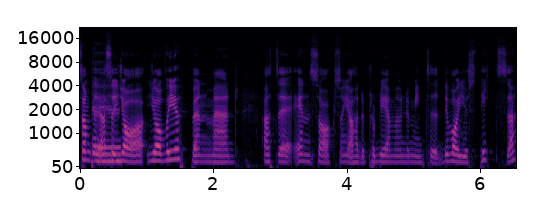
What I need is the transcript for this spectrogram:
Samtidigt, alltså Eh. jag, jag var ju öppen med att eh, en sak som jag hade problem med under min tid, det var just pizza.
